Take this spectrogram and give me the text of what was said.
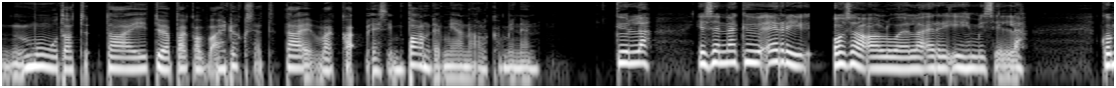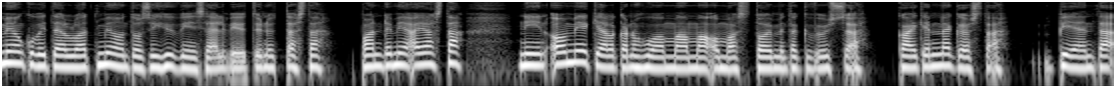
muutot tai työpaikanvaihdokset tai vaikka esim. pandemian alkaminen. Kyllä, ja se näkyy eri osa-alueilla eri ihmisillä. Kun minä olen kuvitellut, että minä olen tosi hyvin selviytynyt tästä pandemia-ajasta, niin olen minäkin alkanut huomaamaan omassa toimintakyvyssä kaiken näköistä pientä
